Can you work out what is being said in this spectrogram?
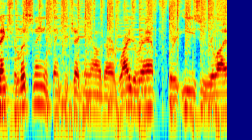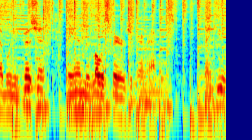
Thanks for listening and thanks for checking out our Rider app for easy, reliable, and efficient and the lowest fares in Grand Rapids. Thank you.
